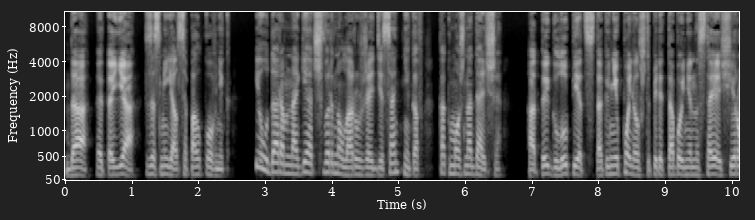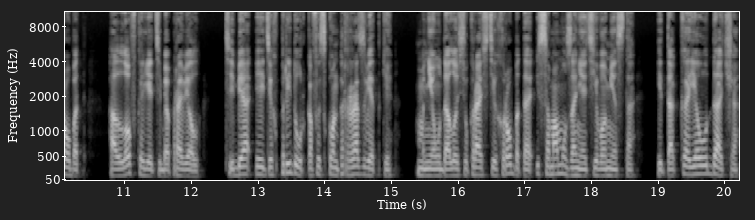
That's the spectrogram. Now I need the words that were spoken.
«Да, это я», — засмеялся полковник. И ударом ноги отшвырнул оружие десантников как можно дальше. «А ты, глупец, так и не понял, что перед тобой не настоящий робот. А ловко я тебя провел. Тебя и этих придурков из контрразведки. Мне удалось украсть их робота и самому занять его место. И такая удача.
